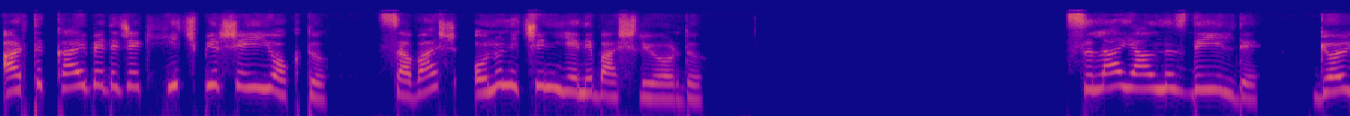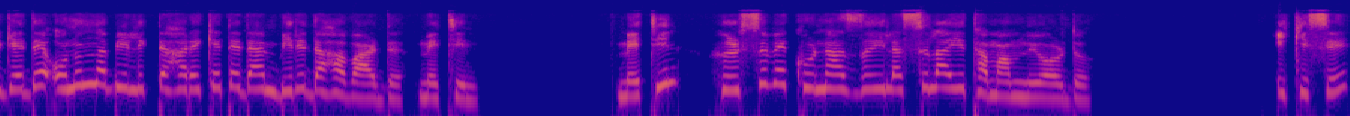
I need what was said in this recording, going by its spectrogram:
Artık kaybedecek hiçbir şeyi yoktu. Savaş onun için yeni başlıyordu. Sıla yalnız değildi. Gölgede onunla birlikte hareket eden biri daha vardı, Metin. Metin, hırsı ve kurnazlığıyla Sıla'yı tamamlıyordu. İkisi,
